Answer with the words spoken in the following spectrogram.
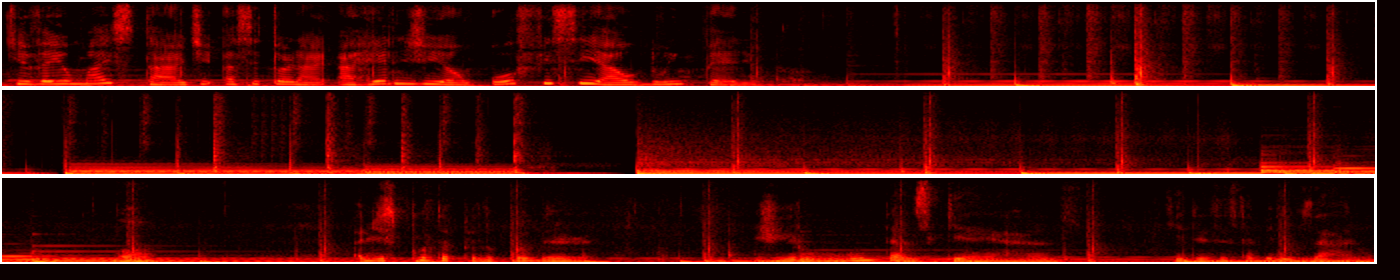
que veio mais tarde a se tornar a religião oficial do Império. Disputa pelo poder gerou muitas guerras que desestabilizaram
